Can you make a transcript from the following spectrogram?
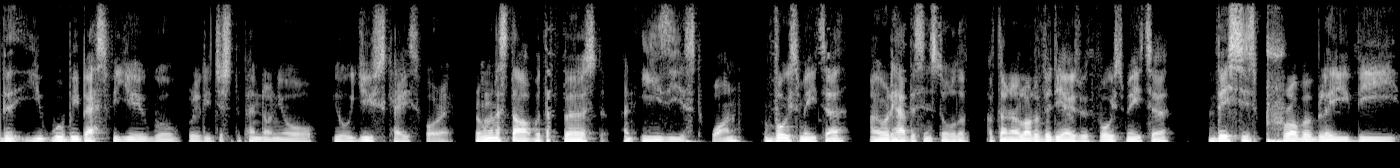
that you will be best for you will really just depend on your your use case for it. But I'm going to start with the first and easiest one, Voicemeeter. I already had this installed. I've, I've done a lot of videos with Voicemeeter. This is probably the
